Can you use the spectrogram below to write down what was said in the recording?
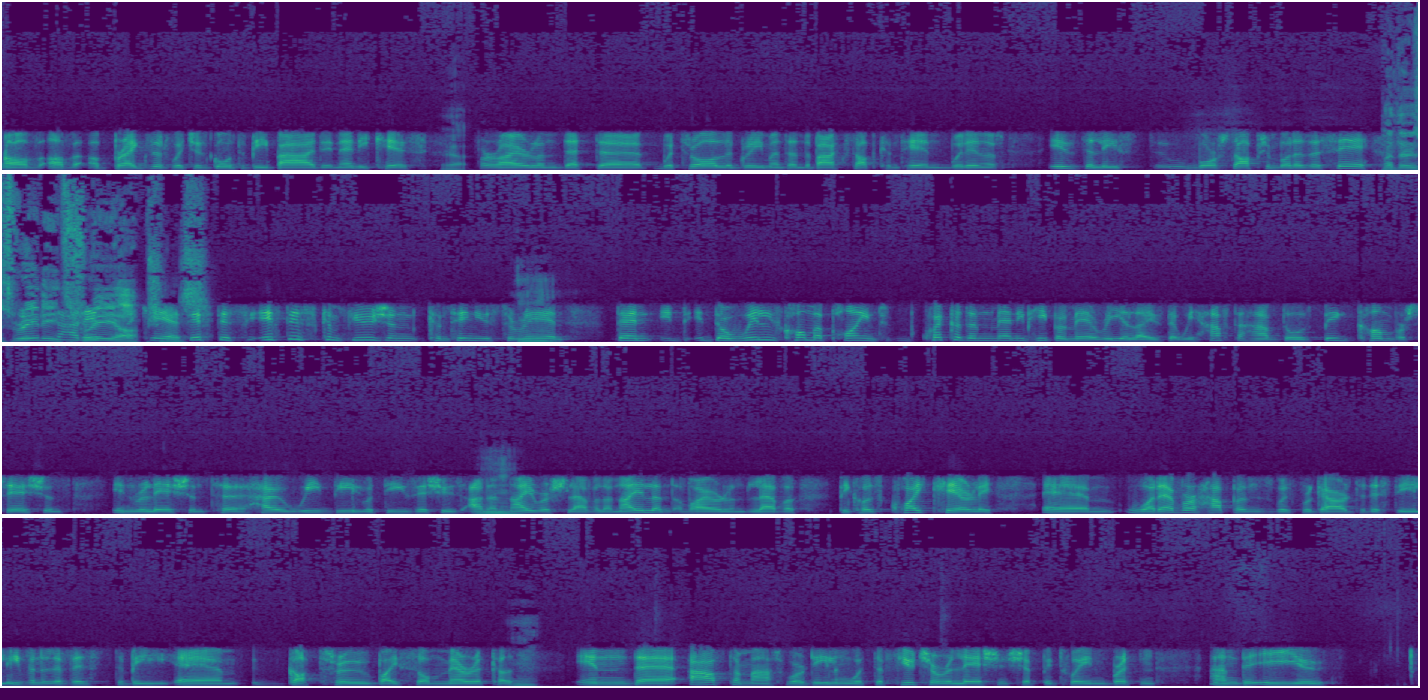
of, of, of, Brexit, which is going to be bad in any case yeah. for Ireland, that the withdrawal agreement and the backstop contained within it is the least worst option. But as I say, but there's really three options. Case, if this if this confusion continues to reign. Mm then it, it, there will come a point, quicker than many people may realise, that we have to have those big conversations in relation to how we deal with these issues at mm. an Irish level, an island of Ireland level, because quite clearly, um, whatever happens with regard to this deal, even if it's to be um, got through by some miracle, mm. in the aftermath, we're dealing with the future relationship between Britain and the EU.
